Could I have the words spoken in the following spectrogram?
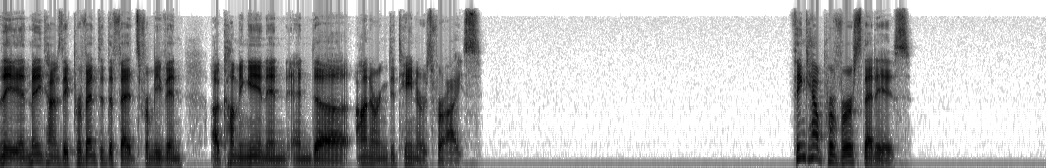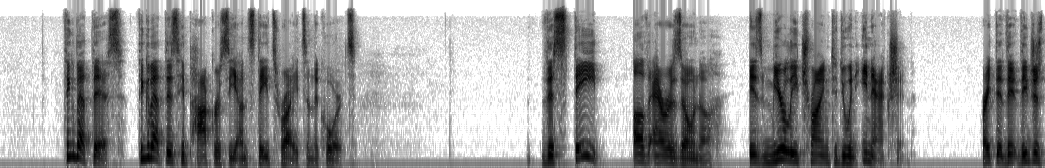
And they and many times they prevented the feds from even uh, coming in and and uh, honoring detainers for ICE. Think how perverse that is. Think about this. Think about this hypocrisy on states' rights in the courts. The state of Arizona is merely trying to do an inaction, right? They, they just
